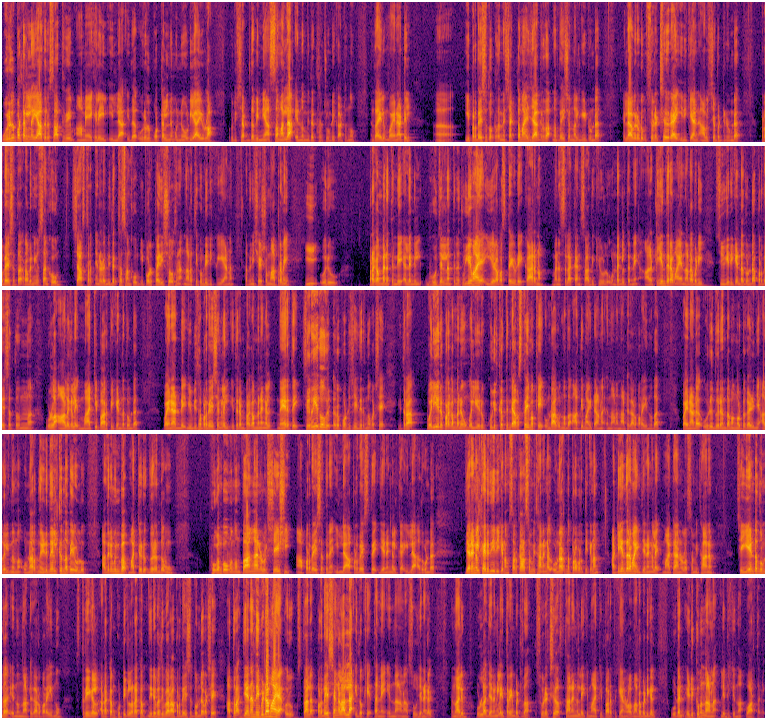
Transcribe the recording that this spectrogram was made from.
ഉരുൾപൊട്ടലിന് യാതൊരു സാധ്യതയും ആ മേഖലയിൽ ഇല്ല. ഇത് ഉരുൾപൊട്ടലിന് മുന്നോടിയായുള്ള ഒരു ശബ്ദവിന്യാസമല്ല എന്നും വിദഗ്ധർ ചൂണ്ടിക്കാട്ടുന്നു. എന്തായാലും വയനാട്ടിൽ ഈ പ്രദേശത്തൊക്കെ തന്നെ ശക്തമായ ജാഗ്രത നിർദ്ദേശം നൽകിയിട്ടുണ്ട്. എല്ലാവരോടും സുരക്ഷിതരായി ഇരിക്കാൻ ആവശ്യപ്പെട്ടിട്ടുണ്ട്. പ്രദേശത്ത് റവന്യൂ സംഘവും ശാസ്ത്രജ്ഞരുടെ വിദഗ്ധ സംഘവും ഇപ്പോൾ പരിശോധന നടത്തിക്കൊണ്ടിരിക്കുകയാണ്. അതിനുശേഷം മാത്രമേ ഈ ഒരു പ്രകമ്പനത്തിന്റെ അല്ലെങ്കിൽ ഭൂചലനത്തിന് തുല്യമായ ഈ ഒരു അവസ്ഥയുടെ കാരണം മനസ്സിലാക്കാൻ സാധിക്കുകയുള്ളൂ. ഉണ്ടെങ്കിൽ തന്നെ അടിയന്തരമായ നടപടി സ്വീകരിക്കേണ്ടതുണ്ട്. പ്രദേശത്തു നിന്ന് ഉള്ള ആളുകളെ മാറ്റിപ്പാർപ്പിക്കേണ്ടതുണ്ട് വയനാടിന്റെ വിവിധ പ്രദേശങ്ങളിൽ ഇത്തരം പ്രകമ്പനങ്ങൾ നേരത്തെ ചെറിയ തോതിൽ റിപ്പോർട്ട് ചെയ്തിരുന്നു. പക്ഷേ ഇത്ര വലിയൊരു പ്രകമ്പനവും വലിയൊരു കുലുക്കത്തിന്റെ അവസ്ഥയുമൊക്കെ ഉണ്ടാകുന്നത് ആദ്യമായിട്ടാണ് എന്നാണ് നാട്ടുകാർ പറയുന്നത്. വയനാട് ഒരു ദുരന്തം അങ്ങോട്ട് കഴിഞ്ഞ് അതിൽ നിന്ന് ഉണർന്നെഴുന്നേൽക്കുന്നതേ ഉള്ളൂ. അതിനു മുൻപ് മറ്റൊരു ദുരന്തവും ഭൂകമ്പവുമൊന്നും താങ്ങാനുള്ള ശേഷി ആ പ്രദേശത്തിന് ഇല്ല ആ പ്രദേശത്തെ ജനങ്ങൾക്ക് ഇല്ല. അതുകൊണ്ട് ജനങ്ങൾ കരുതിയിരിക്കണം സർക്കാർ സംവിധാനങ്ങൾ ഉണർന്ന് പ്രവർത്തിക്കണം അടിയന്തരമായി ജനങ്ങളെ മാറ്റാനുള്ള സംവിധാനം ചെയ്യേണ്ടതുണ്ട് എന്നും നാട്ടുകാർ പറയുന്നു. സ്ത്രീകൾ അടക്കം കുട്ടികളടക്കം നിരവധി പേർ ആ പ്രദേശത്തുണ്ട്. പക്ഷേ അത്ര ജനനിബിഡമായ ഒരു സ്ഥല പ്രദേശങ്ങളല്ല ഇതൊക്കെ തന്നെ എന്നാണ് സൂചനകൾ. എന്നാലും ഉള്ള ജനങ്ങളെ എത്രയും പെട്ടെന്ന് സുരക്ഷിത സ്ഥാനങ്ങളിലേക്ക് മാറ്റിപ്പാർപ്പിക്കാനുള്ള നടപടികൾ ഉടൻ എടുക്കുമെന്നാണ് ലഭിക്കുന്ന വാർത്തകൾ.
